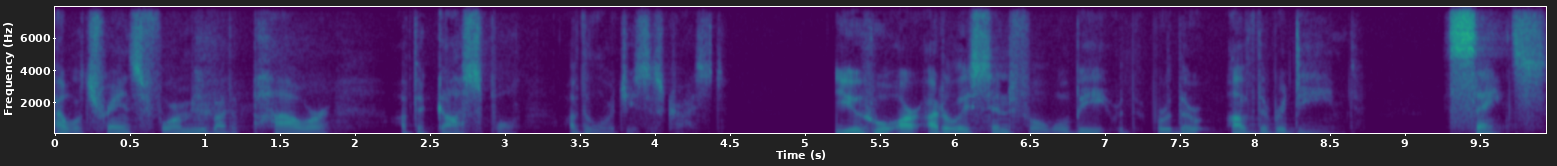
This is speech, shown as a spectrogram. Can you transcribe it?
I will transform you by the power of the gospel of the Lord Jesus Christ. You who are utterly sinful will be of the redeemed, saints,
